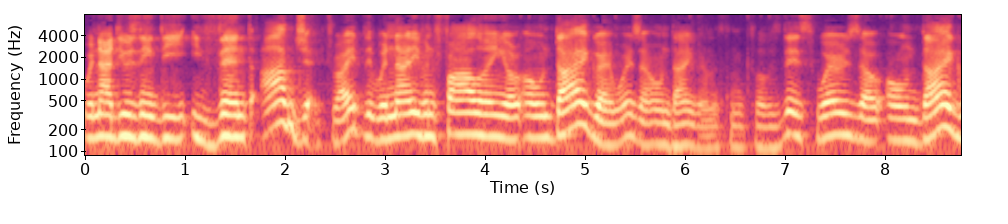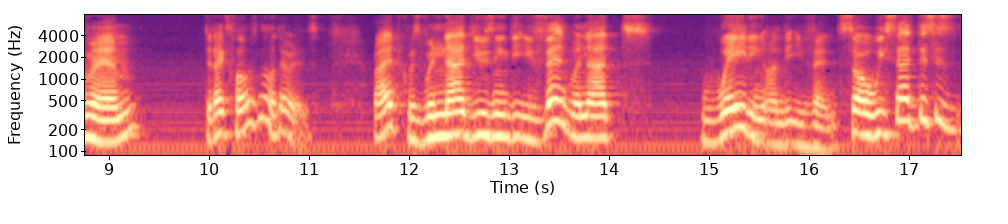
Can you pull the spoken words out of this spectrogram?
we're, not using the event object, right? We're not even following our own diagram. Where's our own diagram? Let me close this. Where's our own diagram? Did I close? No, there it is. Right? Because we're not using the event. We're not waiting on the event. So we said this is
